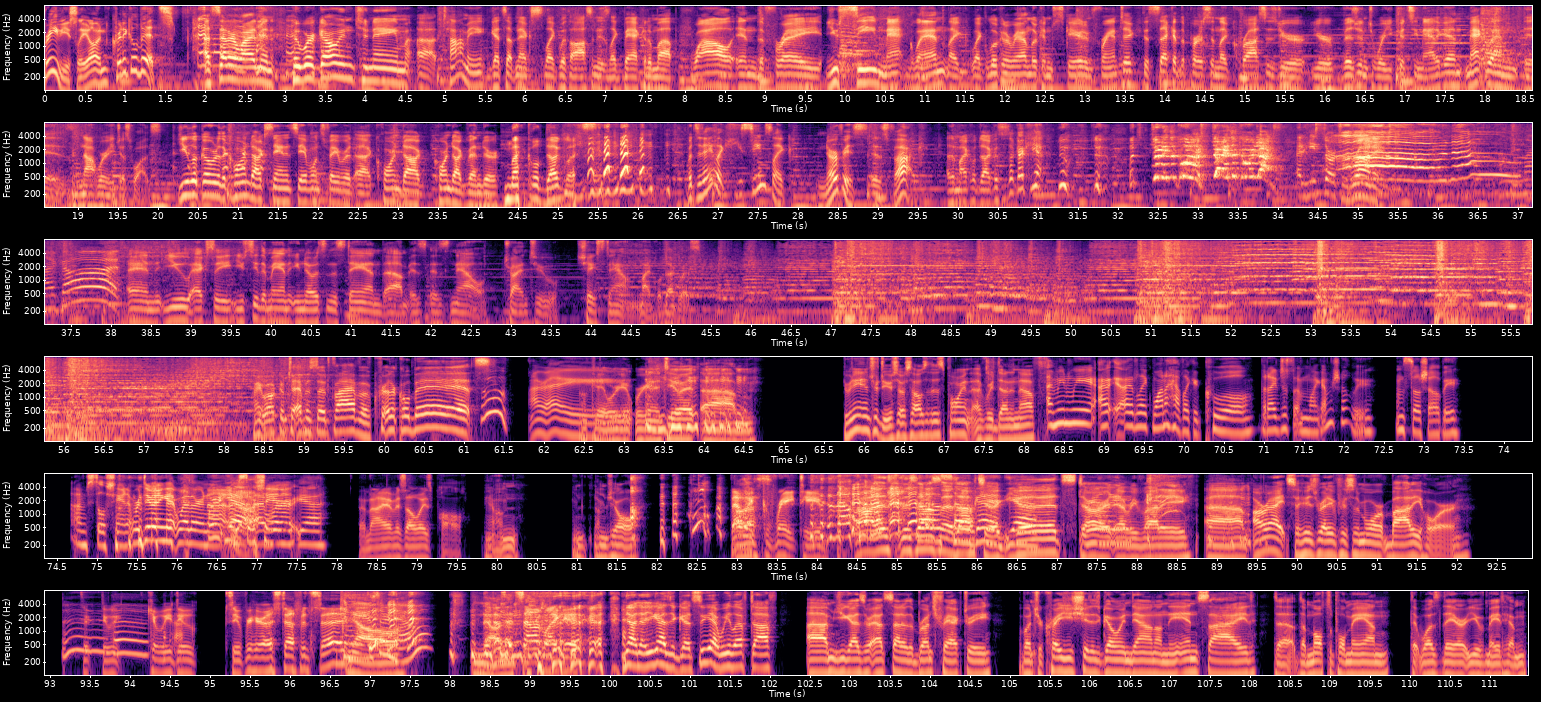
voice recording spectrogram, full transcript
Previously on Critical Bits. a center lineman who we're going to name uh, Tommy gets up next, like with Austin, is like backing him up. While in the fray, you see Matt Glenn like like looking around, looking scared and frantic. The second the person like crosses your your vision to where you could see Matt again, Matt Glenn is not where he just was. You look over to the corn dog stand and see everyone's favorite uh, corn dog corn dog vendor, Michael Douglas. but today, like he seems like nervous as fuck. And then Michael Douglas is like, I can't. No, no, don't the corn dogs! Don't the corn dogs! And he starts running. Oh no! Oh my god! And you actually, you see the man that you noticed in the stand um, is is now trying to chase down Michael Douglas. Right, welcome to episode five of Critical Bits. Woo. All right. Okay, we're gonna, we're gonna do it. Um, do we need to introduce ourselves at this point? Have we done enough? I mean, we. I, I like want to have like a cool, but I just I'm like I'm Shelby. I'm still Shelby. I'm still Shannon. We're doing it whether or not. yeah, I'm still Shannon. Yeah. And I am, as always, Paul. You know, I'm I'm, I'm Joel. That Oh, went great, team. Oh, this this That was episode is so off to a good, yeah. good start, Really? everybody. Um, all right, so who's ready for some more body horror? do, do we, can we do superhero stuff instead? Can we No. answer no? No, It doesn't sound like it. no, no, you guys are good. So yeah, we left off. Um, you guys are outside of the brunch factory. A bunch of crazy shit is going down on the inside. The the multiple man that was there, you've made him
